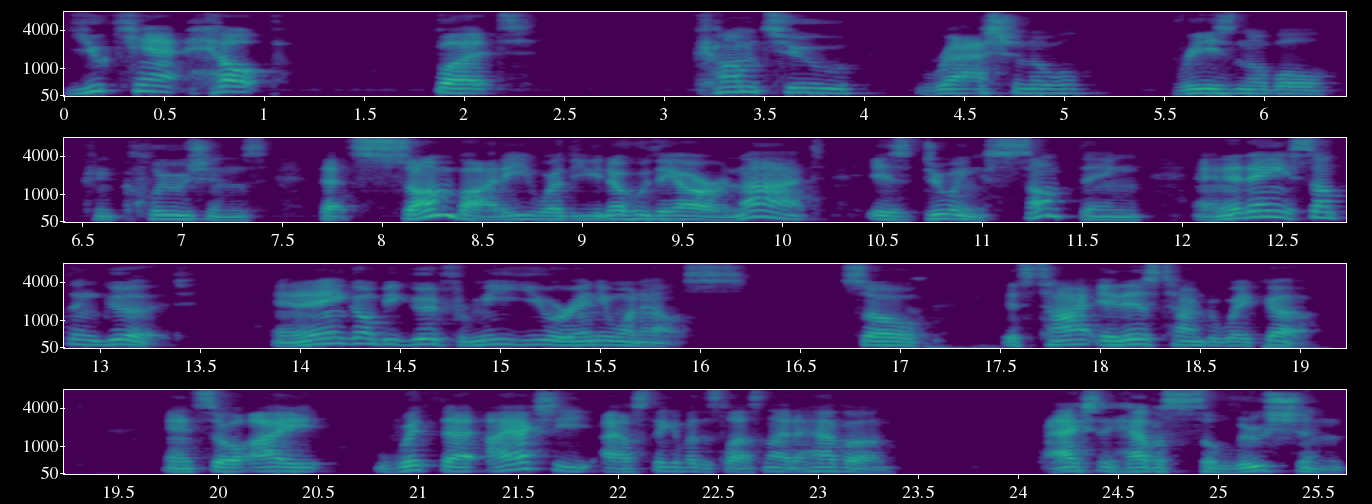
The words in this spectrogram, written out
you can't help but come to rational reasonable conclusions that somebody, whether you know who they are or not, is doing something and it ain't something good. And it ain't going to be good for me, you, or anyone else. So it's time, it is time to wake up. And so I, with that, I actually, I was thinking about this last night. I have a, I actually have a solution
